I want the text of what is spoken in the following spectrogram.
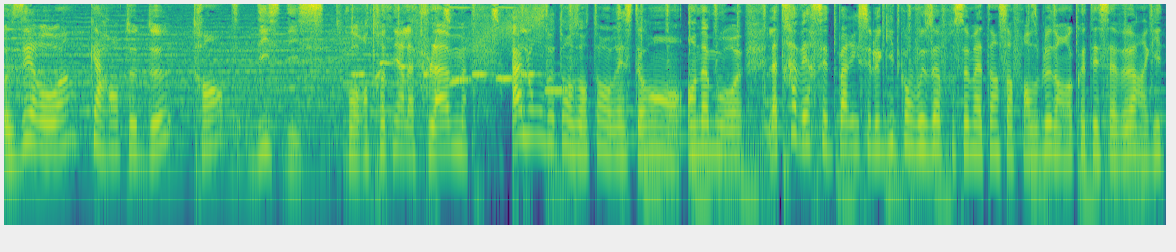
au 01 42 30 10 10. Pour entretenir la flamme, allons de temps en temps au restaurant en, amoureux. La traversée de Paris, c'est le guide qu'on vous offre ce matin sur France Bleu dans Côté Saveur, un guide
